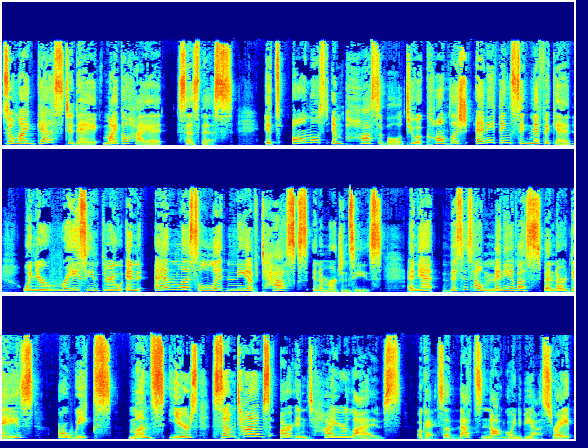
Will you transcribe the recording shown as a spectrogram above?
So my guest today, Michael Hyatt, says this. It's almost impossible to accomplish anything significant when you're racing through an endless litany of tasks and emergencies. And yet, this is how many of us spend our days, our weeks, months, years, sometimes our entire lives. Okay, so that's not going to be us, right?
